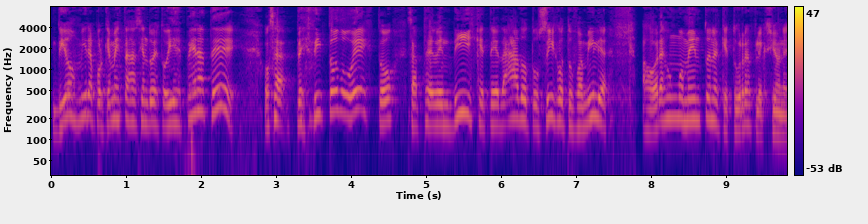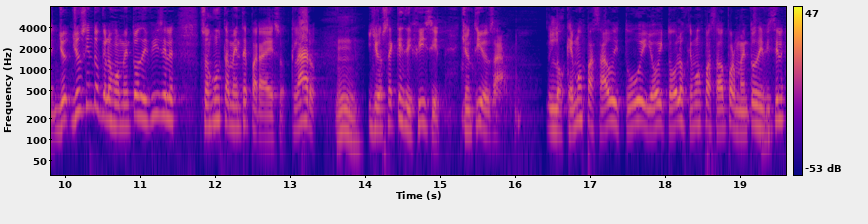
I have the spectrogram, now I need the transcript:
Dios, mira, ¿por qué me estás haciendo esto? Y espérate, o sea, te di todo esto, o sea, te bendije, te he dado tus hijos, tu familia. Ahora es un momento en el que tú reflexiones. Yo, yo siento que los momentos difíciles son justamente para eso. Claro, Mm. Y yo sé que es difícil. tío, o sea, los que hemos pasado y tú y yo y todos los que hemos pasado por momentos difíciles,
